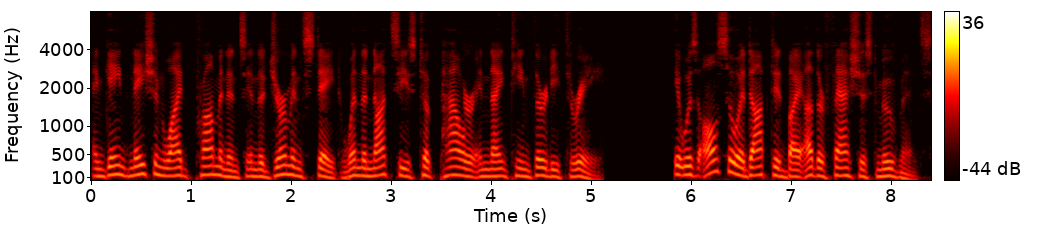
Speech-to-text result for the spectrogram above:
and gained nationwide prominence in the German state when the Nazis took power in 1933. It was also adopted by other fascist movements.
